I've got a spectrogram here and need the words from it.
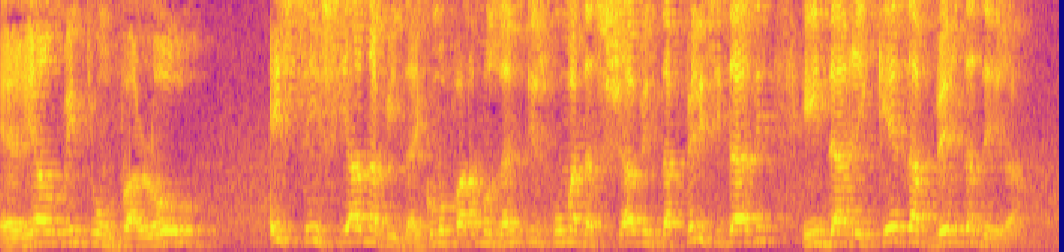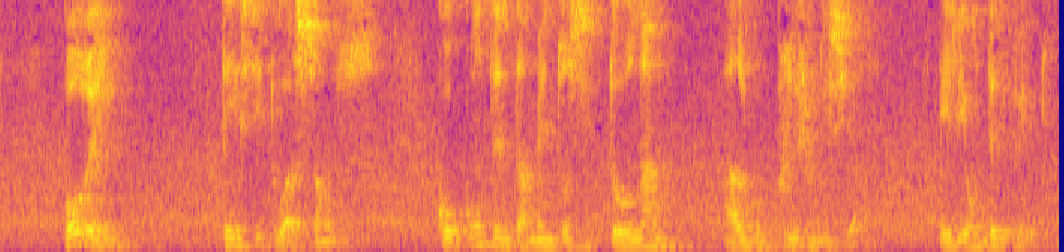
É realmente um valor essencial na vida. E como falamos antes, uma das chaves da felicidade e da riqueza verdadeira. Porém, tem situações que o contentamento se torna algo prejudicial. Ele é um defeito.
